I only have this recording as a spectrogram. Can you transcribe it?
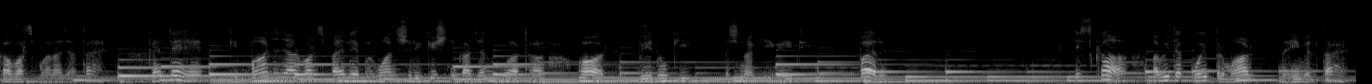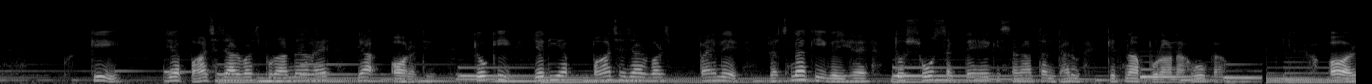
का वर्ष माना जाता है। कहते हैं पाँच हज़ार वर्ष पहले भगवान श्री कृष्ण का जन्म हुआ था और वेदों की रचना की गई थी। पर इसका अभी तक कोई प्रमाण नहीं मिलता है कि यह पाँच हज़ार वर्ष पुराना है या और अधिक। क्योंकि यदि यह पाँच हज़ार वर्ष पहले रचना की गई है तो सोच सकते हैं कि सनातन धर्म कितना पुराना होगा। और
